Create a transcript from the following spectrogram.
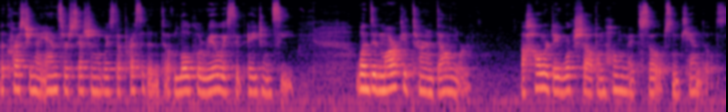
a question and answer session with the president of local real estate agency. When did market turn downward? A holiday workshop on homemade soaps and candles.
